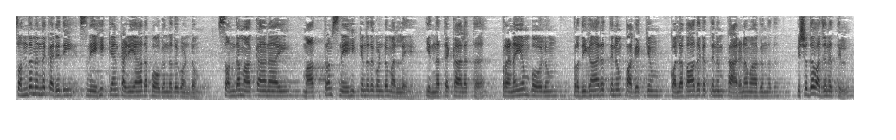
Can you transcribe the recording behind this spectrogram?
സ്വന്തമെന്ന് കരുതി സ്നേഹിക്കാൻ കഴിയാതെ പോകുന്നത് കൊണ്ടും സ്വന്തമാക്കാനായി മാത്രം സ്നേഹിക്കുന്നത് കൊണ്ടുമല്ലേ ഇന്നത്തെ കാലത്ത് പ്രണയം പോലും പ്രതികാരത്തിനും പകയ്ക്കും കൊലപാതകത്തിനും കാരണമാകുന്നത്? വിശുദ്ധ വചനത്തിൽ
